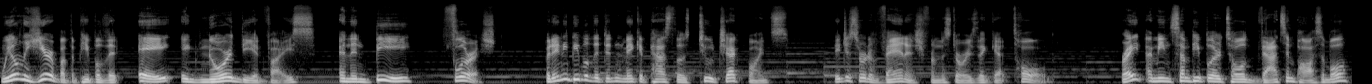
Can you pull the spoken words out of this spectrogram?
We only hear about the people that A, ignored the advice, and then B, flourished. But any people that didn't make it past those two checkpoints, they just sort of vanish from the stories that get told. Right? I mean, some people are told that's impossible,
